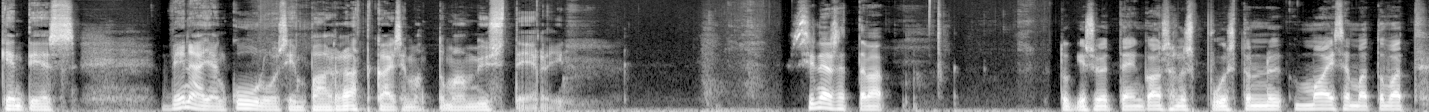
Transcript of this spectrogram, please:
kenties Venäjän kuuluisimpaan ratkaisemattomaan mysteeriin. Sinänsä tämä tukisyötteen kansallispuiston maisemat ovat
